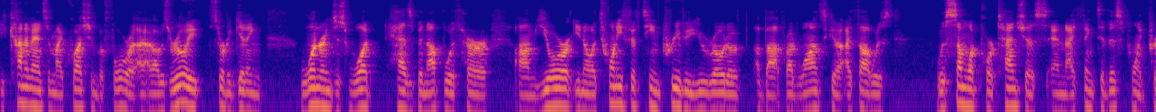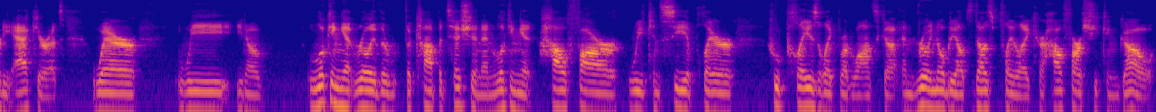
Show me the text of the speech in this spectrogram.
you kind of answered my question before. I, I, was really sort of getting wondering just what has been up with her. Um, your you know a 2015 preview you wrote of, about Radwanska, I thought was was somewhat portentous and I think to this point pretty accurate, where we, you know, looking at really the, the competition and looking at how far we can see a player who plays like Radwanska and really nobody else does play like her, how far she can go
